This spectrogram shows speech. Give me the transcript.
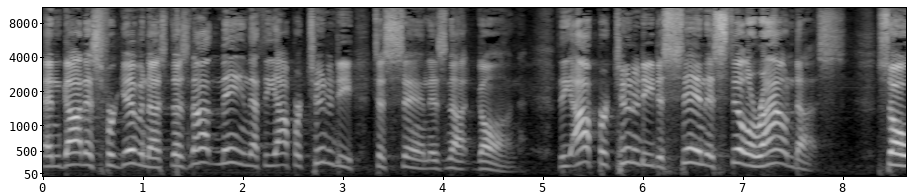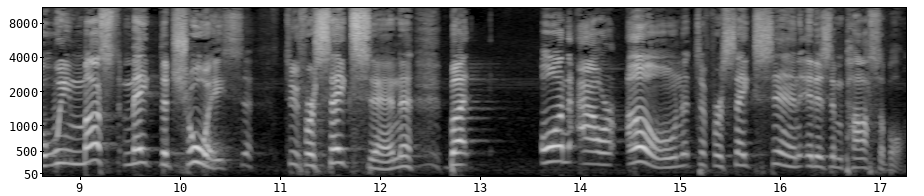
and God has forgiven us does not mean that the opportunity to sin is not gone. The opportunity to sin is still around us. So we must make the choice to forsake sin, but on our own to forsake sin, it is impossible.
